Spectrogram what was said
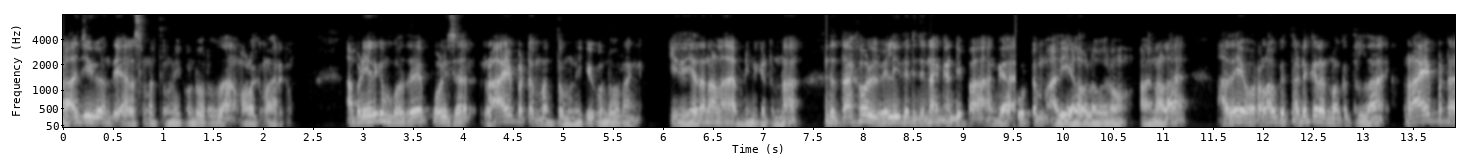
ராஜீவ்காந்தி அரசு மருத்துவமனை கொண்டு வருவது தான் வழக்கமாக இருக்கும். அப்படி இருக்கும்போது போலீஸார் ராயப்பேட்டை மருத்துவமனைக்கு கொண்டு வராங்க இது எதனால் அப்படின்னு கேட்டோம்னா இந்த தகவல் வெளி தெரிஞ்சுன்னா கண்டிப்பாக அங்கே கூட்டம் அதிக அளவில் வரும். அதனால் அதை ஓரளவுக்கு தடுக்கிற நோக்கத்தில் தான் ராயப்பேட்டை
